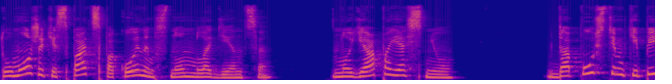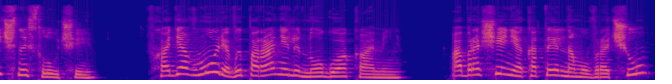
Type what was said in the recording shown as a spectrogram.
то можете спать спокойным сном младенца. Но я поясню. Допустим, типичный случай. Входя в море, вы поранили ногу о камень. Обращение к отельному врачу,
